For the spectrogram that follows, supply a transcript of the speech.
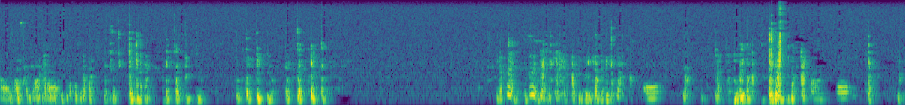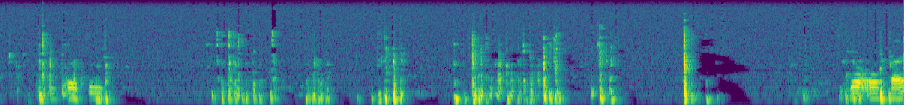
I'm just plugging. Two, 14, and 13. All five.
